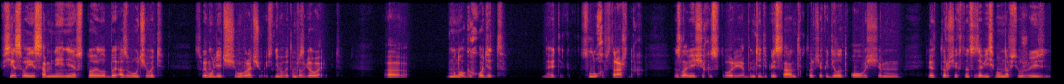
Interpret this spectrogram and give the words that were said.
все свои сомнения стоило бы озвучивать своему лечащему врачу и с ним об этом разговаривать. Э, много ходит, знаете, слухов страшных, зловещих историй об антидепрессантах, которые человека делают овощем, или которые человек становится зависимым на всю жизнь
